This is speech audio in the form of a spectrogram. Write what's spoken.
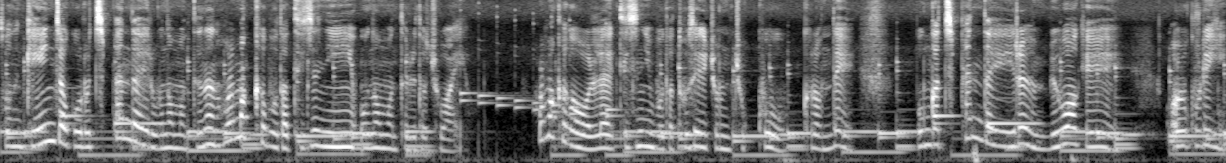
저는 개인적으로 치판데일 오너먼트는 홀마크보다 디즈니 오너먼트를 더 좋아해요. 홀마크가 원래 디즈니보다 도색이 좀 좋고 그런데 뭔가 치펜데일은 묘하게 얼굴이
